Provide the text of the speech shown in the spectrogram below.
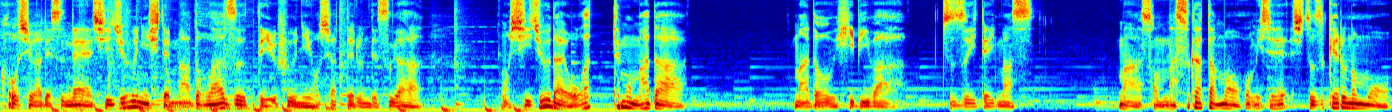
講師はですね四十にして惑わずっていうふうにおっしゃってるんですがもう40代終わってもまだ惑う日々は続いています。まあそんな姿もお見せし続けるのも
